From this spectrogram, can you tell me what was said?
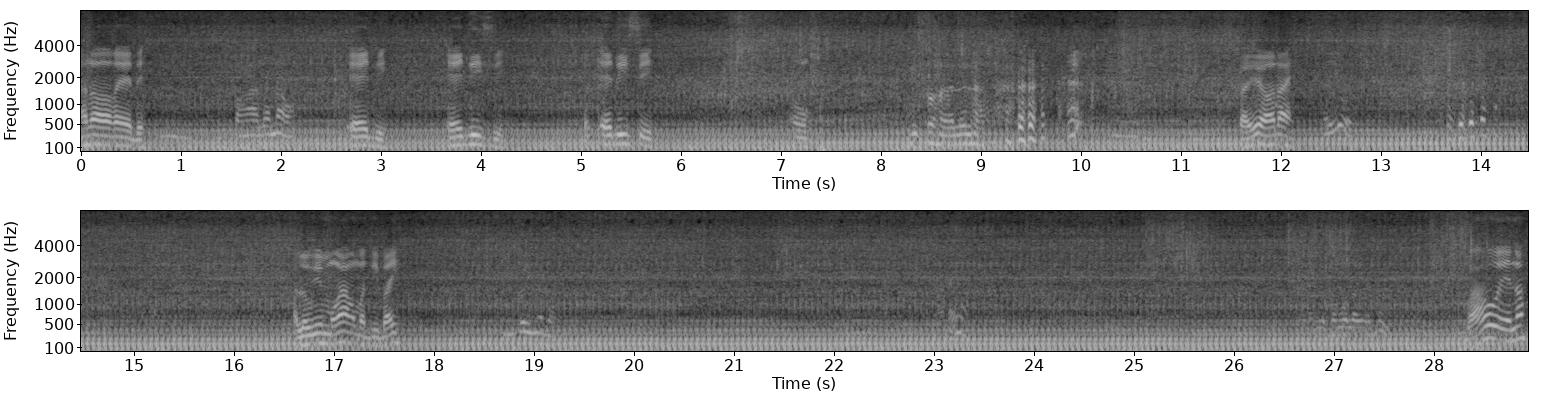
Ano Eddie? Pangalan na oh. Eddie. EDC. EDC. Oh, May pangalan na. sa'yo eh. Ayun. Haluin mo nga kung matibay. Ibay na lang. Baho eh no?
